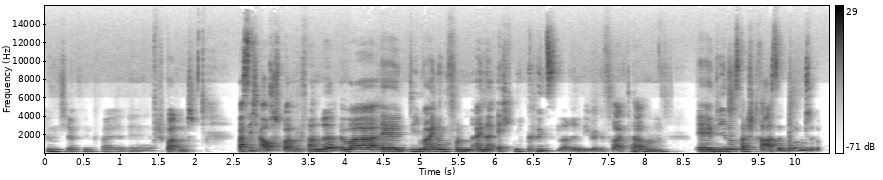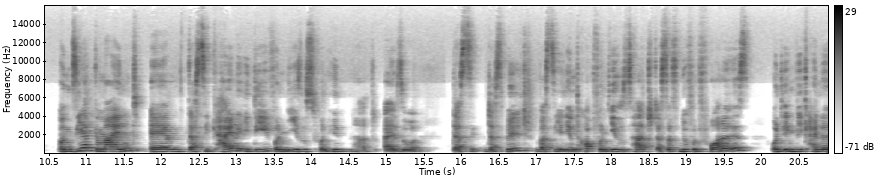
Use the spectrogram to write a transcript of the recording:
finde ich auf jeden Fall äh, spannend. Was ich auch spannend fand, war äh, die Meinung von einer echten Künstlerin, die wir gefragt haben, Mhm. äh, die in unserer Straße wohnt. Und sie hat gemeint, ähm, dass sie keine Idee von Jesus von hinten hat. Also, dass das Bild, was sie in ihrem Kopf von Jesus hat, dass das nur von vorne ist und irgendwie keine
